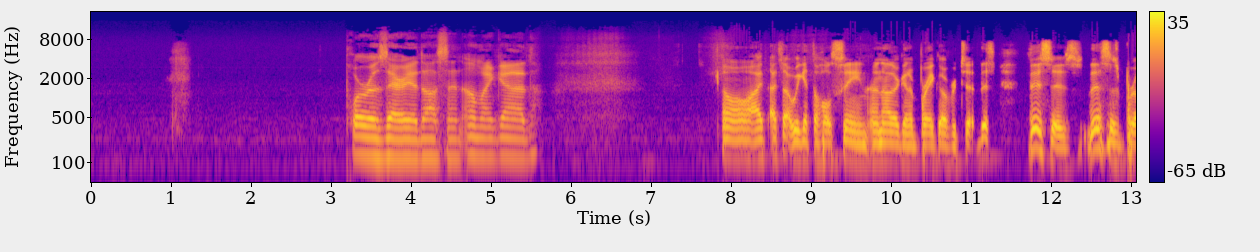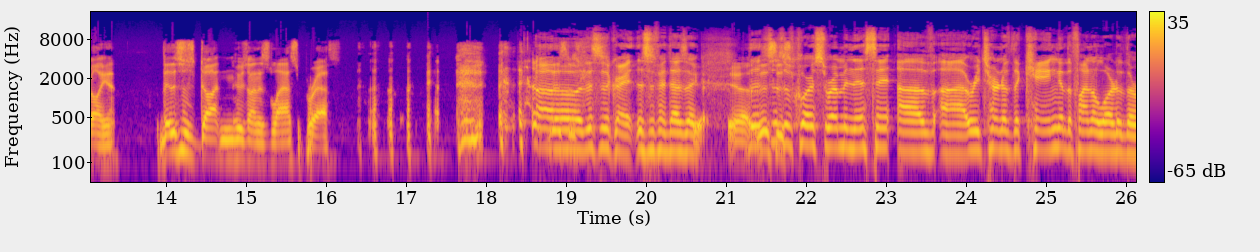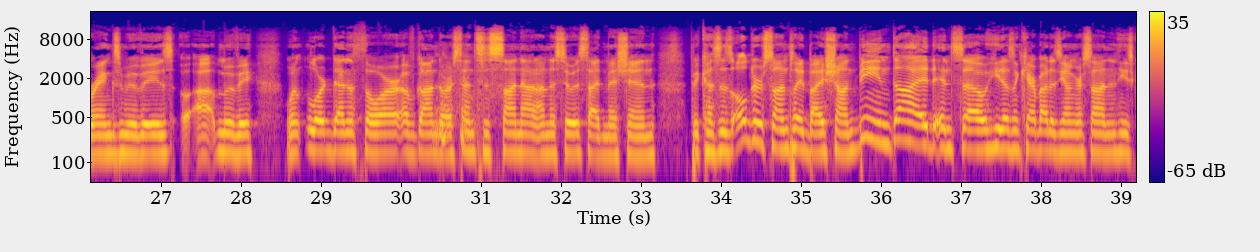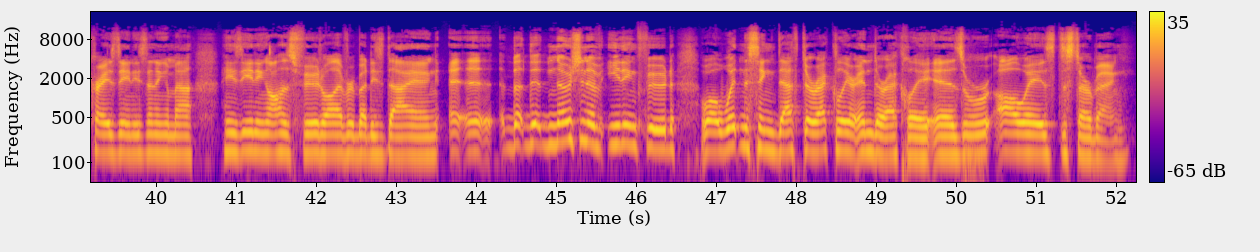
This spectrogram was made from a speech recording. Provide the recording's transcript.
Poor Rosario Dawson. Oh my god. I, I thought we get the whole scene, and now they're going to break over to this. This is this is brilliant. This is Dutton, who's on his last breath. Oh, this is, great. This is fantastic. Yeah, This, is, of course, reminiscent of uh, Return of the King, the final Lord of the Rings movies uh, movie, when Lord Denethor of Gondor sends his son out on a suicide mission because his older son, played by Sean Bean, died, and so he doesn't care about his younger son, and he's crazy, and he's sending him out. He's eating all his food while everybody's dying. Uh, uh, the the notion of eating food while witnessing death directly or indirectly is r- always disturbing.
